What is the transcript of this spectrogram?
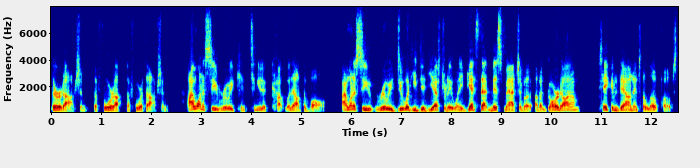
third option, the fourth, the fourth option. I want to see Rui continue to cut without the ball. I want to see Rui do what he did yesterday when he gets that mismatch of a, of a guard on him, take him down into the low post.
